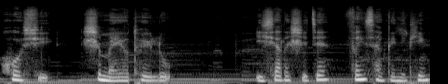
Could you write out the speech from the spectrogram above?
或许是没有退路》。以下的时间分享给你听。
